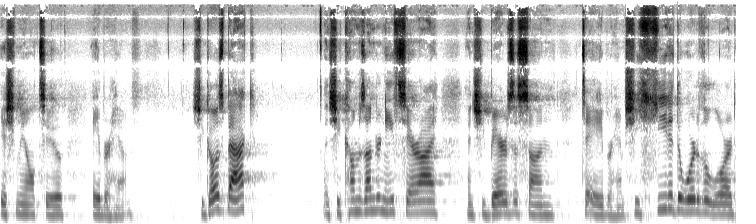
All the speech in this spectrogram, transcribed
Ishmael to Abraham. She goes back and she comes underneath Sarai and she bears a son to Abraham. She heeded the word of the Lord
